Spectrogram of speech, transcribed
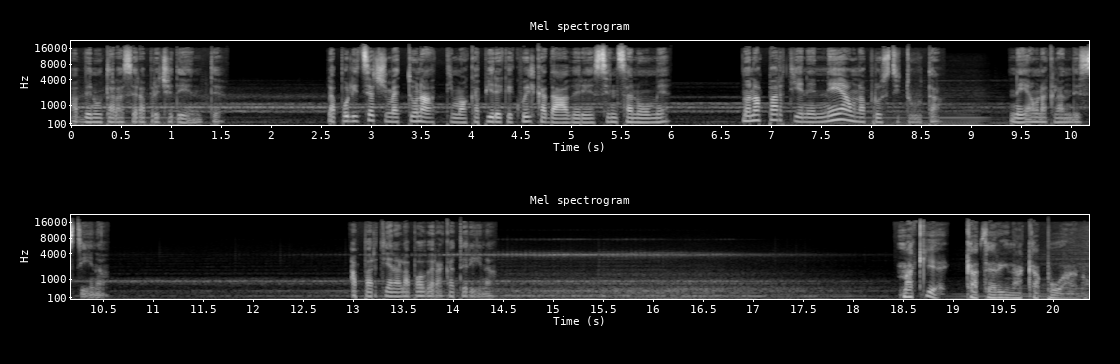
avvenuta la sera precedente. La polizia ci mette un attimo a capire che quel cadavere senza nome non appartiene né a una prostituta né a una clandestina. Appartiene alla povera Caterina. Ma chi è Caterina Capuano?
